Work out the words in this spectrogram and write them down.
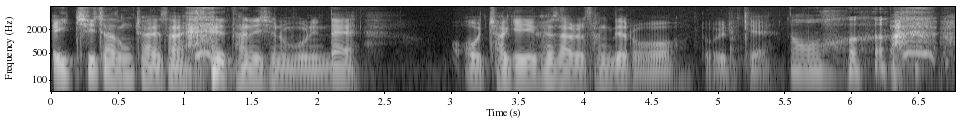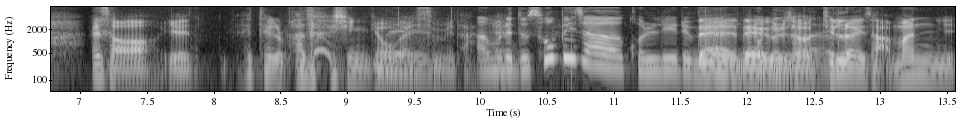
H 자동차 회사에 다니시는 분인데 어, 자기 회사를 상대로 또 이렇게 어, 해서 예, 혜택을 받으신 경우가 네. 있습니다. 아무래도 소비자 권리를 예. 네, 위한 네. 법이니까요. 그래서 딜러에서 암만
